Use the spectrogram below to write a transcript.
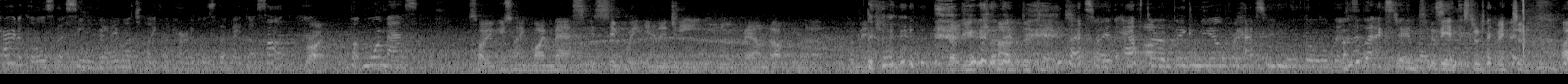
particles that seem very much like the particles that make us up, Right. but more massive. So you're saying my mass is simply energy, you know, bound up in a dimension that you can't detect. That's right. After a big meal, perhaps we moved a little bit into the extra into dimension. the extra dimension. I,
